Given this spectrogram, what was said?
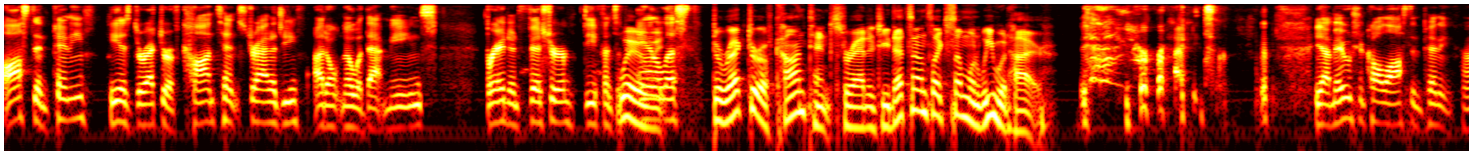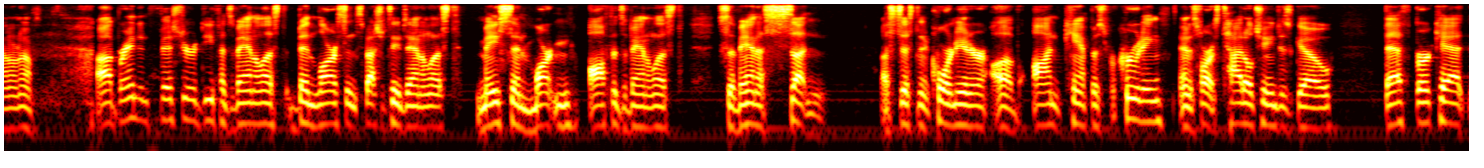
Austin Penny, he is director of content strategy. I don't know what that means. Brandon Fisher, defensive wait, analyst. Wait. Director of content strategy. That sounds like someone we would hire. You're right. yeah, maybe we should call Austin Penny. I don't know. Uh, Brandon Fisher, defensive analyst. Ben Larson, special teams analyst. Mason Martin, offensive analyst. Savannah Sutton, assistant coordinator of on campus recruiting. And as far as title changes go, Beth Burkett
